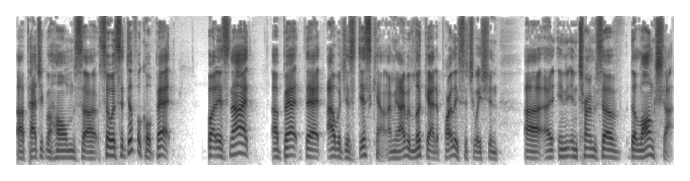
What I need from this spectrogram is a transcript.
uh, Patrick Mahomes. Uh, so it's a difficult bet, but it's not a bet that I would just discount. I mean, I would look at a parlay situation uh, in, in terms of the long shot.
